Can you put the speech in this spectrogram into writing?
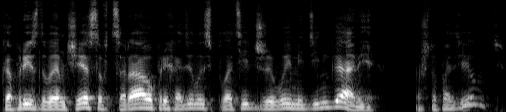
капризного МЧСа в ЦРАУ приходилось платить живыми деньгами. Но что поделать?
